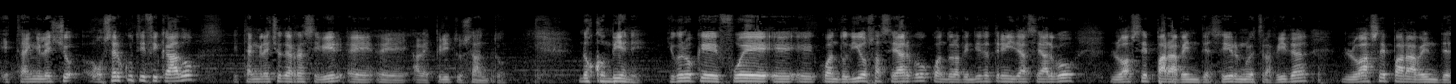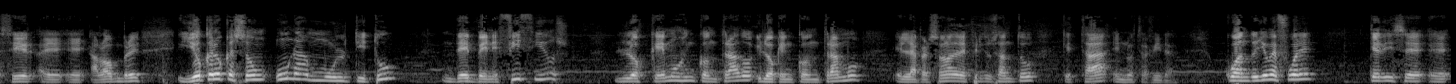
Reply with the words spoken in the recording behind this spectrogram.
está en el hecho, o ser justificado, está en el hecho de recibir eh, al Espíritu Santo. Nos conviene, yo creo que fue eh, eh, cuando Dios hace algo, cuando la bendita Trinidad hace algo, lo hace para bendecir nuestras vidas, lo hace para bendecir eh, al hombre. Y yo creo que son una multitud de beneficios los que hemos encontrado y lo que encontramos en la persona del Espíritu Santo que está en nuestras vidas. Cuando yo me fuere, ¿qué dice?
